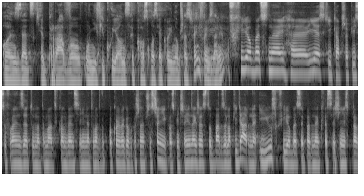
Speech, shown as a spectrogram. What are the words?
ONZ-kie prawo unifikujące kosmos jako inną przestrzeń, twoim zdaniem? W chwili obecnej e, jest kilka przepisów ONZ-u na temat konwencji i na temat pokojowego wykorzystania przestrzeni kosmicznej, jednakże jest to bardzo lapidarne i już w chwili obecnej pewne kwestie się nie, spra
